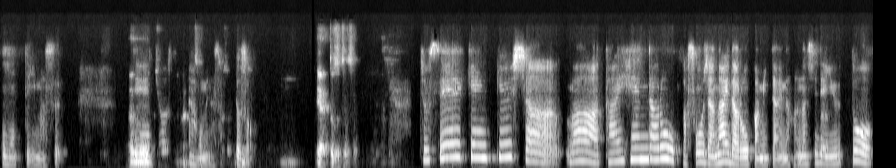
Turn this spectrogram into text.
思っています。あごめんなさいどうぞ。いや、どうぞどうぞ。女性研究者は大変だろうかそうじゃないだろうかみたいな話で言うと、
